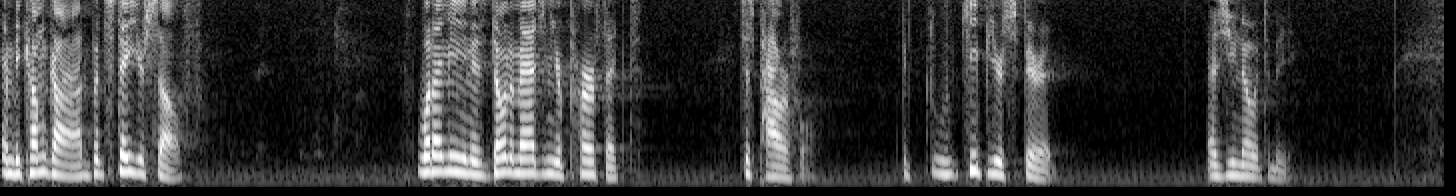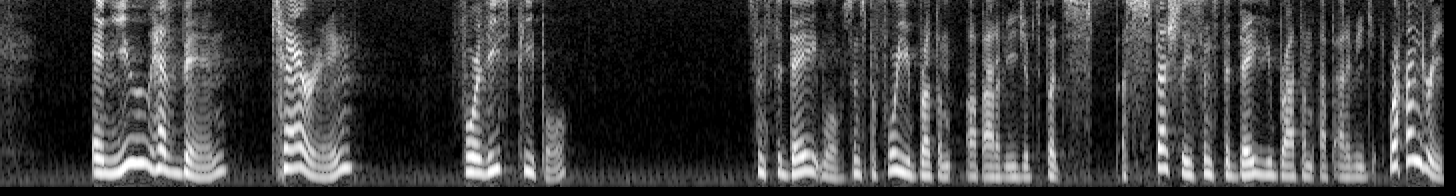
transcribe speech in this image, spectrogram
and become God, but stay yourself. What I mean is, don't imagine you're perfect, just powerful. But keep your spirit as you know it to be. And you have been caring for these people since the day, well, since before you brought them up out of Egypt, but especially since the day you brought them up out of Egypt. We're hungry.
